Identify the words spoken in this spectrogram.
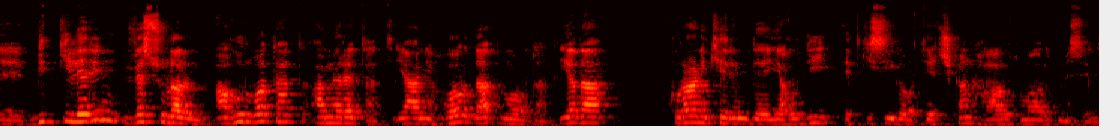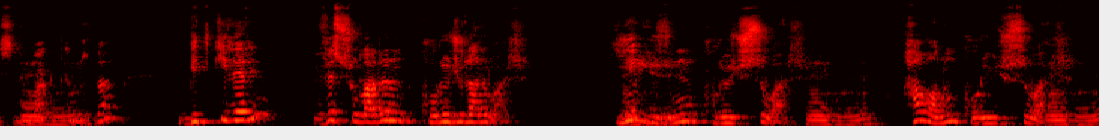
e, bitkilerin ve suların ahurvatat, ameretat yani hordat, mordat ya da Kur'an-ı Kerim'de Yahudi etkisiyle ortaya çıkan Harut Marut meselesine Hı hı. baktığımızda bitkilerin ve suların koruyucuları var. Yeryüzünün koruyucusu var. Hı hı. Havanın koruyucusu var. Hı hı.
